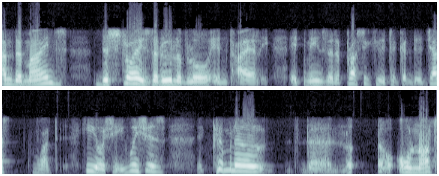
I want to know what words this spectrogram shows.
undermines, destroys the rule of law entirely. It means that a prosecutor can do just what he or she wishes, criminal uh, or not,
